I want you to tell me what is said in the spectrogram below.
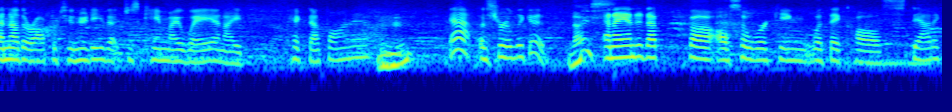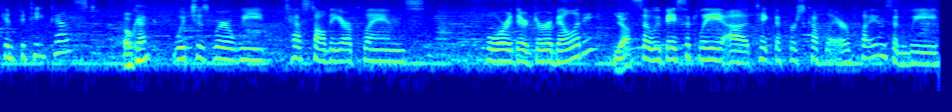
another opportunity that just came my way, and I picked up on it. Mhm. Yeah, it was really good. Nice. And I ended up uh, also working what they call static and fatigue test, Okay. which is where we test all the airplanes for their durability. Yeah. So we basically uh, take the first couple of airplanes and we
